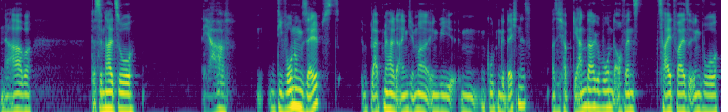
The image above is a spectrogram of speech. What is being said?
ja, aber das sind halt so, ja, die Wohnung selbst bleibt mir halt eigentlich immer irgendwie im guten Gedächtnis. Also ich habe gern da gewohnt, auch wenn es zeitweise irgendwo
